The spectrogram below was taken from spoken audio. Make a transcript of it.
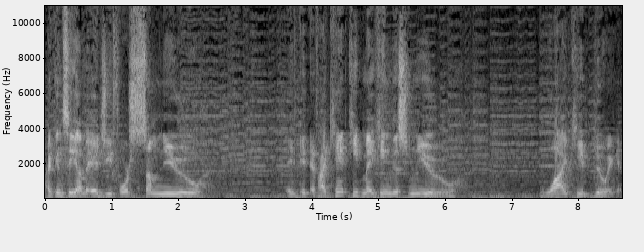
I can see I'm edgy for some new. If, if I can't keep making this new, why keep doing it?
